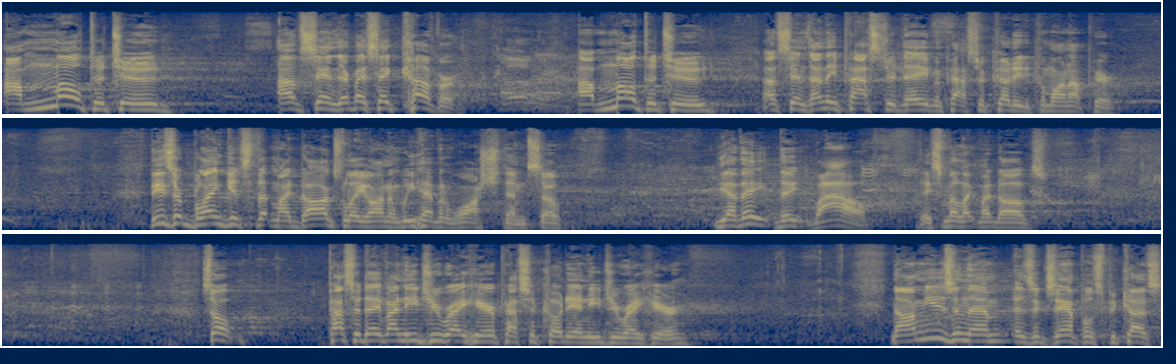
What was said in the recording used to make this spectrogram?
a multitude of sins. Everybody say cover. cover. A multitude of sins. I need Pastor Dave and Pastor Cody to come on up here. These are blankets that my dogs lay on and we haven't washed them. So, yeah, they, they, wow, they smell like my dogs. So, Pastor Dave, I need you right here. Pastor Cody, I need you right here. Now, I'm using them as examples because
